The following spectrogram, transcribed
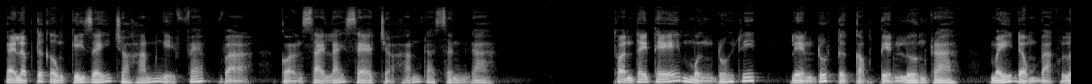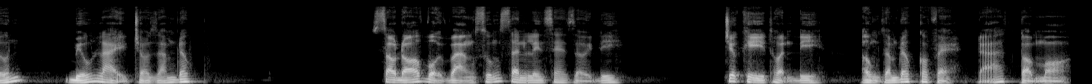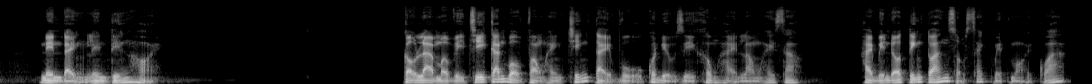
Ngay lập tức ông ký giấy cho hắn nghỉ phép và còn sai lái xe chở hắn ra sân ga. Thuận thấy thế mừng rối rít, liền rút từ cọc tiền lương ra mấy đồng bạc lớn, biếu lại cho giám đốc. Sau đó vội vàng xuống sân lên xe rời đi. Trước khi Thuận đi, ông giám đốc có vẻ đã tò mò nên đành lên tiếng hỏi. Cậu làm ở vị trí cán bộ phòng hành chính tài vụ có điều gì không hài lòng hay sao? Hai bên đó tính toán sổ sách mệt mỏi quá.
